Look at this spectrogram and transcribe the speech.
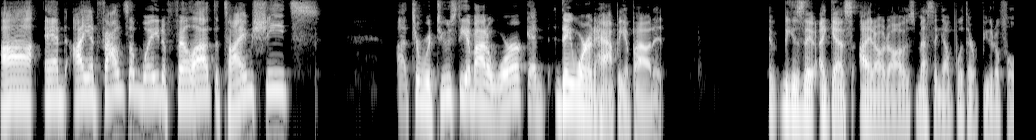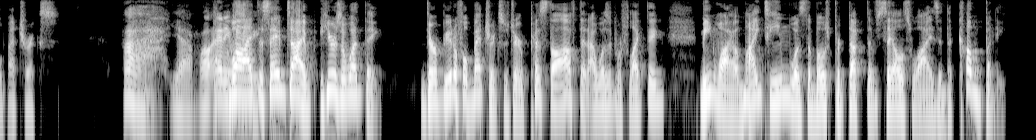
Uh, and I had found some way to fill out the timesheets uh, to reduce the amount of work, and they weren't happy about it because they, I guess, I don't know, I was messing up with their beautiful metrics. Ah, yeah. Well, anyway. Well, at the same time, here's the one thing. They're beautiful metrics, which they're pissed off that I wasn't reflecting. Meanwhile, my team was the most productive sales wise in the company.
